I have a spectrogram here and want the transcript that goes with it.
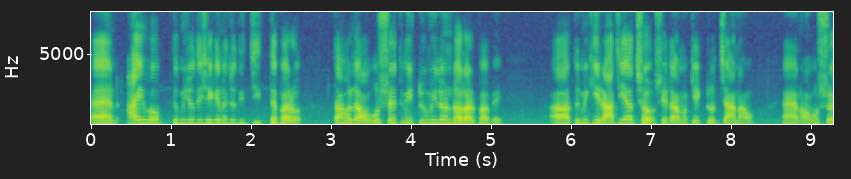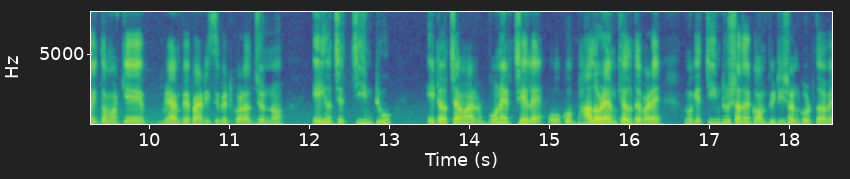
অ্যান্ড আই হোপ তুমি যদি সেখানে যদি জিততে পারো তাহলে অবশ্যই তুমি টু মিলিয়ন ডলার পাবে। তুমি কি রাজি আছো? সেটা আমাকে একটু জানাও। অ্যান্ড অবশ্যই তোমাকে র্যাম্পে পার্টিসিপেট করার জন্য এই হচ্ছে চিন্টু। এটা হচ্ছে আমার বোনের ছেলে। ও খুব ভালো র্যাম খেলতে পারে। তোমাকে চিন্টুর সাথে কম্পিটিশন করতে হবে।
